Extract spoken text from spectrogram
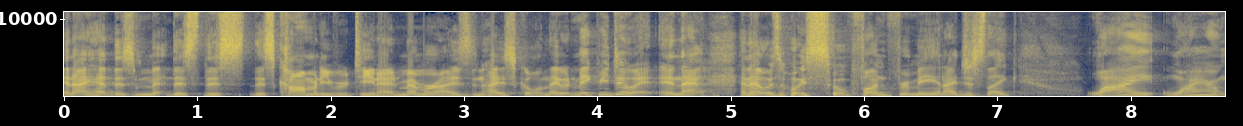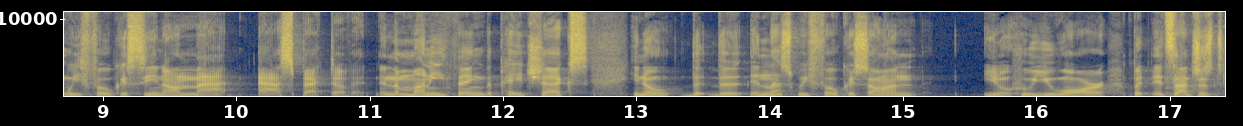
and I had this this this this comedy routine I had memorized in high school, and they would make me do it, and that and that was always so fun for me. And I just like, why why aren't we focusing on that aspect of it? And the money thing, the paychecks, you know, the the unless we focus on you know who you are but it's not just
